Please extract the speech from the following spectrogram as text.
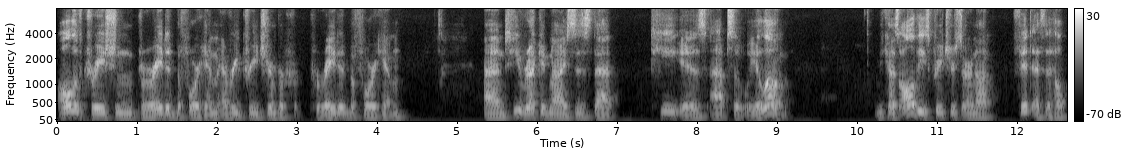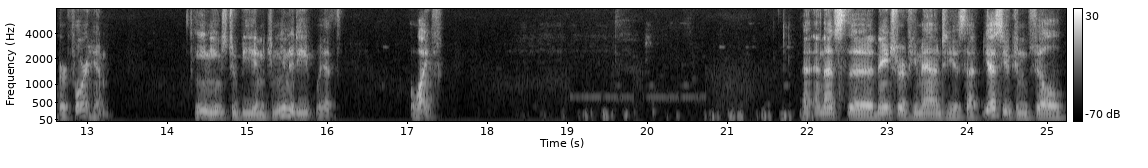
all of creation paraded before him, every creature par- paraded before him and he recognizes that he is absolutely alone because all these creatures are not fit as a helper for him. He needs to be in community with a wife. And that's the nature of humanity is that, yes, you can fill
